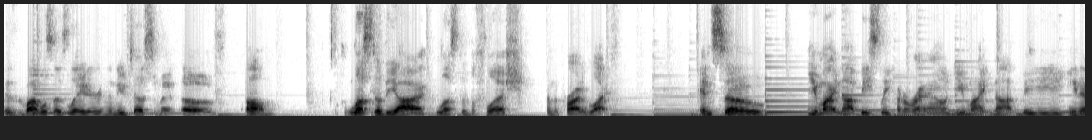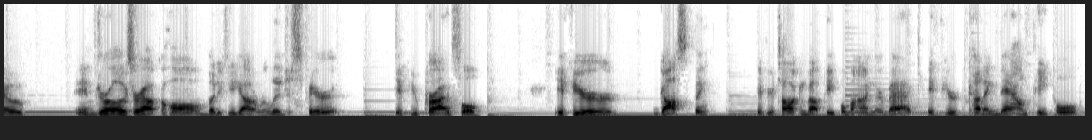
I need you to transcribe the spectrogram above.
as the Bible says later in the New Testament, of um, lust of the eye, lust of the flesh, and the pride of life. And so, you might not be sleeping around, you might not be, you know, in drugs or alcohol, but if you got a religious spirit, if you're prideful, if you're gossiping, if you're talking about people behind their back, if you're cutting down people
